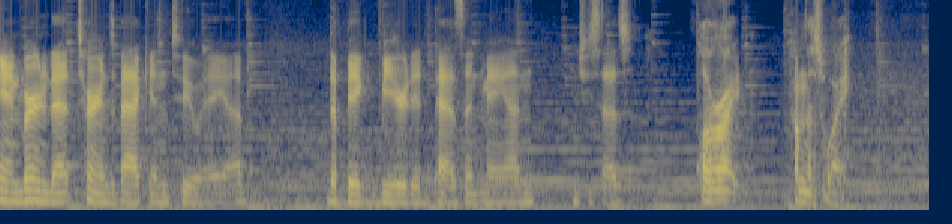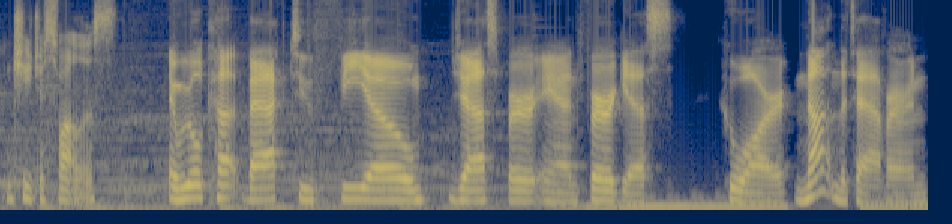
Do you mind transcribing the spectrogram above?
And Bernadette turns back into a uh, the big bearded peasant man, and she says, All right, come this way. and she just follows. and we will cut back to Theo, Jasper, and Fergus, who are not in the tavern,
